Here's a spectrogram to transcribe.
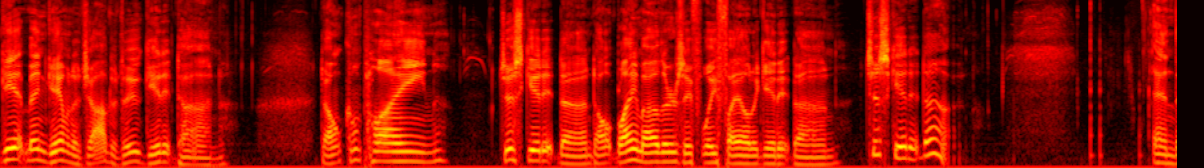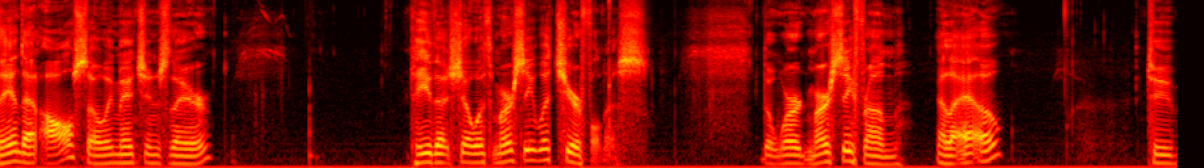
get, been given a job to do, get it done. Don't complain. Just get it done. Don't blame others if we fail to get it done. Just get it done. And then that also he mentions there, he that showeth mercy with cheerfulness. The word mercy from eleo to,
